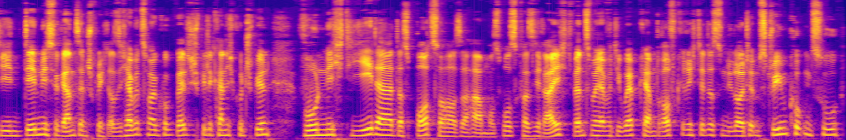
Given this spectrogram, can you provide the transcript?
die dem nicht so ganz entspricht. Also ich habe jetzt mal geguckt, welche Spiele kann ich gut spielen, wo nicht jeder das Board zu Hause haben muss, wo es quasi reicht, wenn zum Beispiel einfach die Webcam draufgerichtet ist und die Leute im Stream gucken zu,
